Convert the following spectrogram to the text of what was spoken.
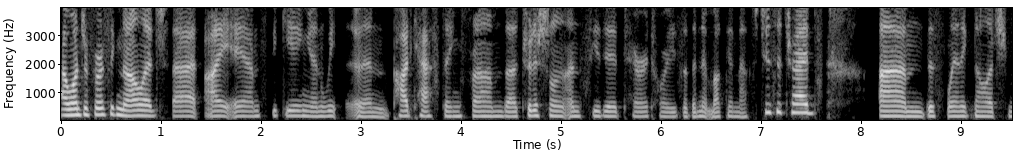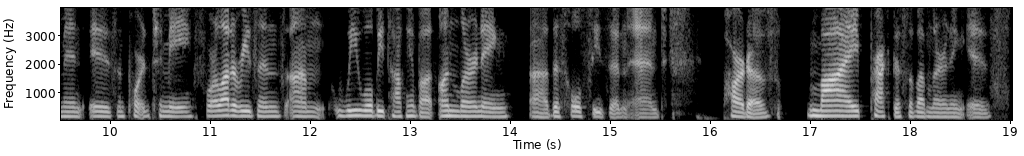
I want to first acknowledge that I am speaking and we and podcasting from the traditional and unceded territories of the Nipmuc and Massachusetts tribes. Um, this land acknowledgement is important to me for a lot of reasons. Um, we will be talking about unlearning uh, this whole season, and part of my practice of unlearning is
